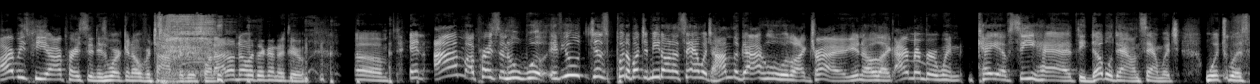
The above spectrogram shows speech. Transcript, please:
Arby's PR person is working overtime for this one. I don't know what they're gonna do. Um, and I'm a person who will, if you just put a bunch of meat on a sandwich, I'm the guy who will like try. it. You know, like I remember when KFC had the double down sandwich, which was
